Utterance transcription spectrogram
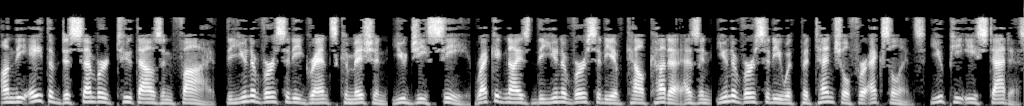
On 8 December 2005, the University Grants Commission recognized the University of Calcutta as an University with Potential for Excellence UPE status.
